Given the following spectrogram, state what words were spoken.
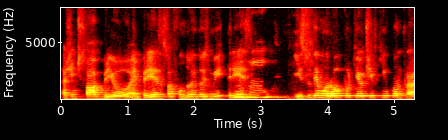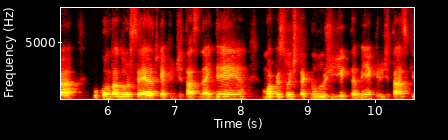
a gente só abriu a empresa, só fundou em 2013. Uhum. Isso demorou porque eu tive que encontrar o contador certo, que acreditasse na ideia, uma pessoa de tecnologia que também acreditasse que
